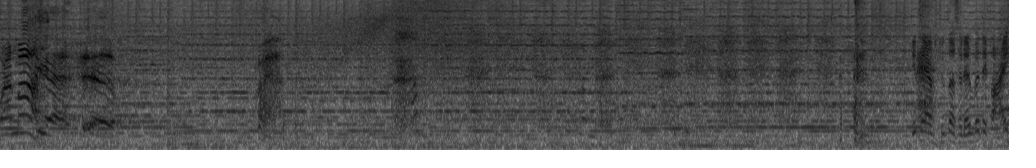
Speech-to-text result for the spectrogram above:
One more. Tiếp theo chúng ta sẽ đến với tay phải.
